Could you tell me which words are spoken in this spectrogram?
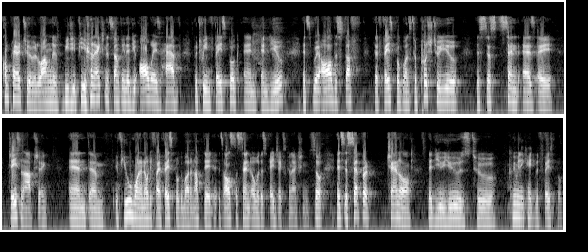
compared to a long-lived BGP connection. It's something that you always have between Facebook and, and you. It's where all the stuff that Facebook wants to push to you is just sent as a JSON object. And um, if you want to notify Facebook about an update, it's also sent over this AJAX connection. So it's a separate channel that you use to communicate with Facebook.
